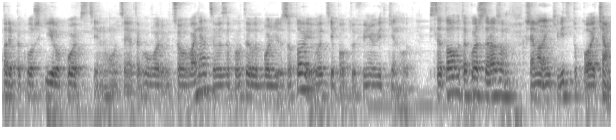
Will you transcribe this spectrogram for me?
припекло шкіру, кості. Ну це я так говорю від цього вогня, це ви заплатили болью за то, і ви типу ту фігню відкинули. Після того також зразу ще маленький відступ по очам.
